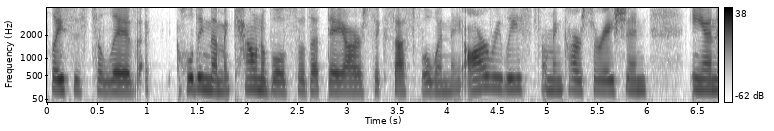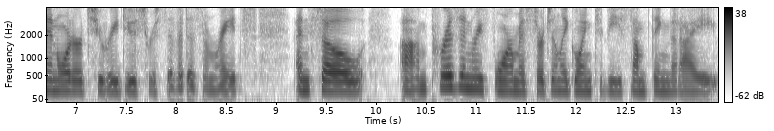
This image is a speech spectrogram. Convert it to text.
places to live, holding them accountable so that they are successful when they are released from incarceration and in order to reduce recidivism rates. And so, um, prison reform is certainly going to be something that I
